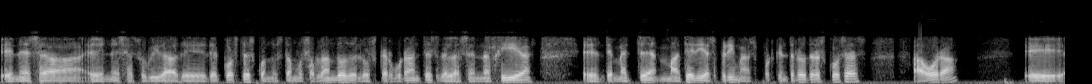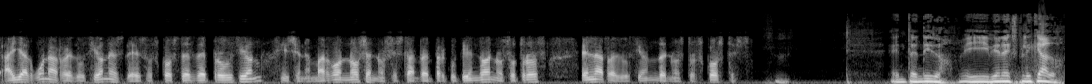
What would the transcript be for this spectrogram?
en esa, en esa subida de, costes cuando estamos hablando de los carburantes, de las energías, eh, de materias primas, porque entre otras cosas, ahora eh, hay algunas reducciones de esos costes de producción y sin embargo no se nos están repercutiendo a nosotros en la reducción de nuestros costes. Hmm. Entendido y bien explicado.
